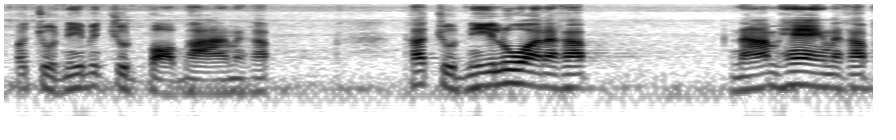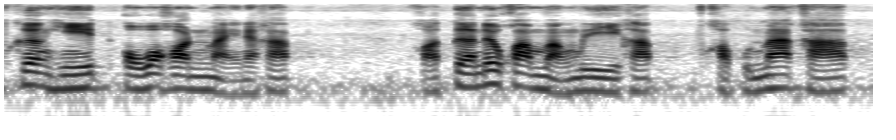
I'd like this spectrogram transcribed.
เพราะจุดนี้เป็นจุดบอบบางนะครับ ถ้าจุดนี้รั่วนะครับ น้ำแห้งนะครับ เครื่องฮีทโอเวอร์ฮอนใหม่นะครับ ขอเตือนด้วยความหวังดีครับ ขอบคุณมากครับ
